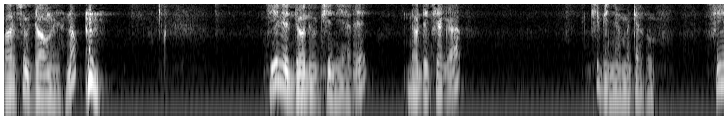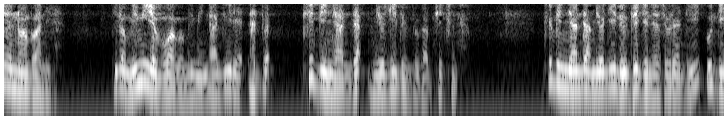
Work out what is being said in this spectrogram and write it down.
ဗာဆုတောင်းတယ်နော်ကြီးလက်တော်သူဖြစ်နေရတယ်နောက်တစ်ချက်ကခိပညာမတတ်ဘူးဆင်းရဲနွမ်းပါနေတယ်ဒီတော့မိမိရဲ့ဘဝကိုမိမိနာကြည့်တဲ့အတွက်ခိပညာတတ်မျိုးကြီးသူသူကဖြစ်ခြင်းတယ်ခိပညာတတ်မျိုးကြီးသူဖြစ်ခြင်းတယ်ဆိုတော့ဒီဥတီ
